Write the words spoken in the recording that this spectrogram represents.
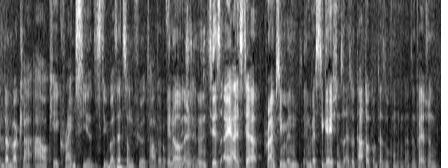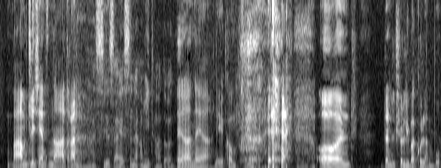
Und dann war klar, ah, okay, Crime Scene, das ist die Übersetzung für Tatort auf Genau, Englisch. und und CSI heißt ja Crime Scene In Investigations, also Tatortuntersuchung. Und dann sind wir ja schon namentlich ganz nah dran. Ah, CSI ist dann der Ami-Tatort. Ja, naja, nee, komm. und dann schon lieber Columbo.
